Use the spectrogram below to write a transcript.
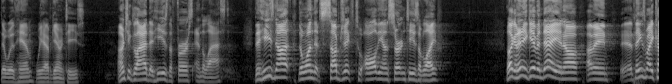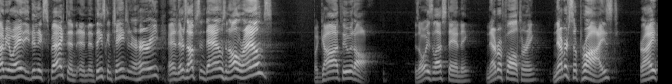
that with Him we have guarantees? Aren't you glad that He is the first and the last? That He's not the one that's subject to all the uncertainties of life? Look, on any given day, you know, I mean, eh, things might come your way that you didn't expect, and, and, and things can change in a hurry, and there's ups and downs and all arounds. But God, through it all, is always left standing, never faltering, never surprised, right?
